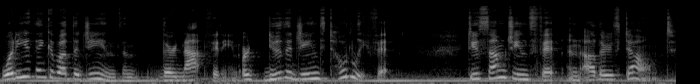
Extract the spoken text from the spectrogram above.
What do you think about the jeans and they're not fitting? Or do the jeans totally fit? Do some jeans fit and others don't?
